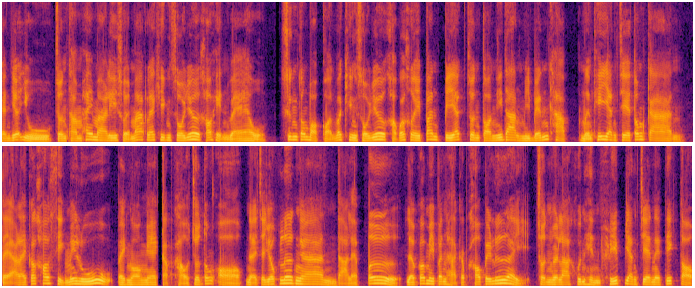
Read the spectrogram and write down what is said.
กันเยอะอยู่ จนทำให้มารีสวยมากและคิงโซเยอร์เขาเห็นแวว ซึ่งต้องบอกก่อนว่า King Sawyer เขาก็เคยปั้นเปียก จนตอนนี้ดังมีเบนซ์ขับ เหมือนที่ยังเจต้องการ แต่อะไรก็เข้าสิ่งไม่รู้ไปงองแงกับเขาจนต้องออก ไหนจะยกเลิกงาน ด่าแรปเปอร์ แล้วก็มีปัญหากับเขาไปเรื่อย จนเวลาคุณเห็นคลิปยังเจใน t ิ k t o k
